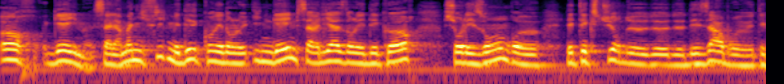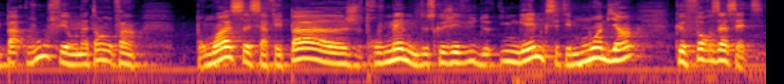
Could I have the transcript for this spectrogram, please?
hors game, ça a l'air magnifique, mais dès qu'on est dans le in-game, ça alias dans les décors, sur les ombres, euh, les textures de, des arbres n'étaient pas ouf, et on attend. Enfin, pour moi, ça, ça fait pas. Euh, je trouve même de ce que j'ai vu de in-game que c'était moins bien que Forza 7.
